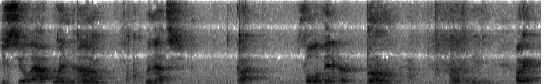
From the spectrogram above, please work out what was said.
You seal that when um, when that's got full of vinegar. Boom! That was amazing. Okay.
